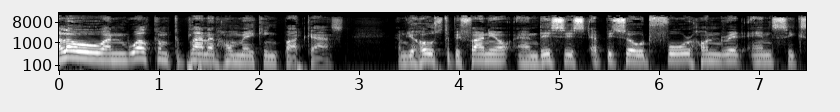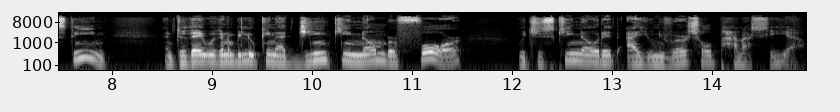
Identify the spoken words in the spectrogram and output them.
Hello and welcome to Planet Homemaking Podcast. I'm your host Epifanio and this is episode 416. And today we're going to be looking at gene key number 4, which is keynoted a universal panacea.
